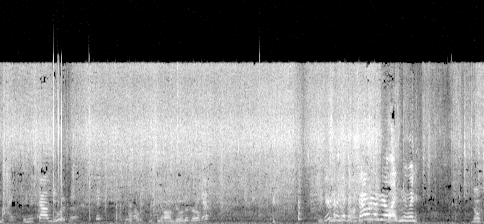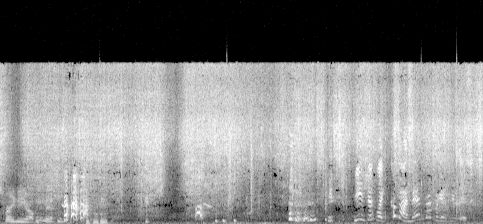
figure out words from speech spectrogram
my goodness, dog. Do it then. Oh, You see how I'm doing it though? Yep. You You're gonna get the on shower of your life, Newman. Don't spray me or I'll be pissed. He's just like, come on, man, never gonna do this.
